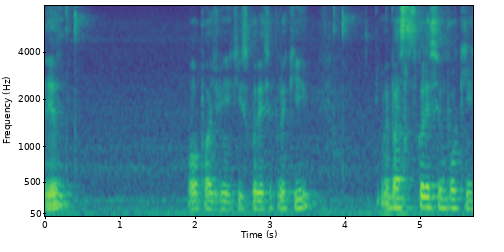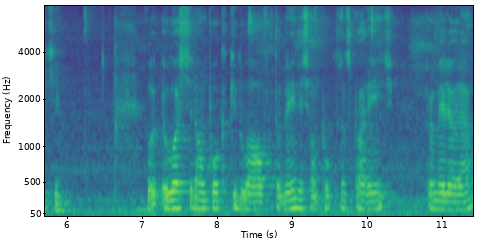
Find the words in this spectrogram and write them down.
beleza? Ou pode vir aqui escurecer por aqui, mas basta escurecer um pouquinho aqui. Eu gosto de tirar um pouco aqui do alvo também, deixar um pouco transparente para melhorar.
